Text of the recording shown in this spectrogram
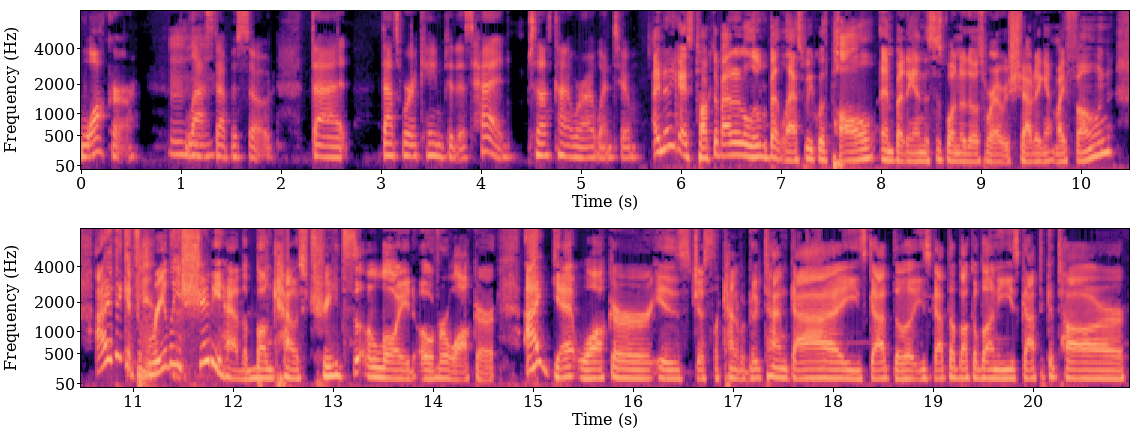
Walker mm-hmm. last episode that that's where it came to this head. So that's kind of where I went to. I know you guys talked about it a little bit last week with Paul, and but again, this is one of those where I was shouting at my phone. I think it's really shitty how the bunkhouse treats Lloyd over Walker. I get Walker is just like kind of a good time guy. He's got the he's got the buckle bunny, he's got the guitar,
